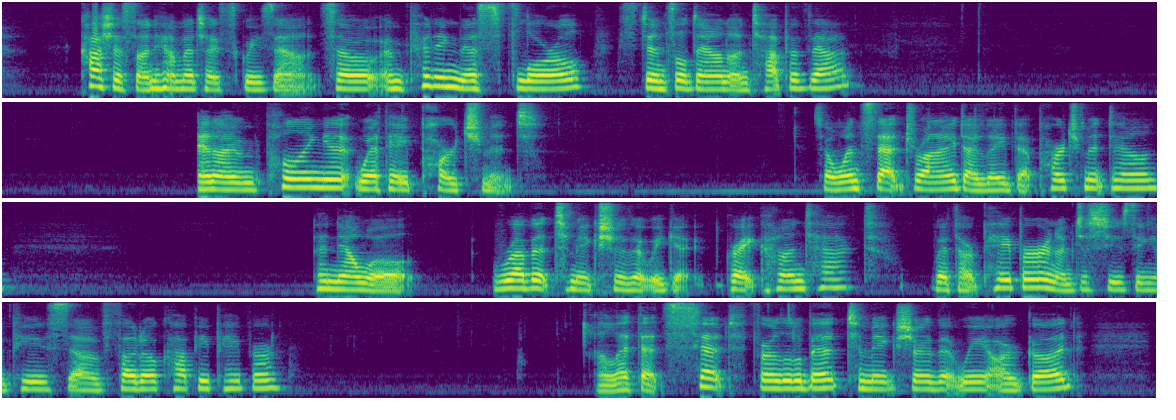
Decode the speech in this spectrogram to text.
cautious on how much I squeeze out. So I'm putting this floral stencil down on top of that. And I'm pulling it with a parchment. So once that dried, I laid that parchment down. And now we'll rub it to make sure that we get great contact with our paper, and I'm just using a piece of photocopy paper. I'll let that sit for a little bit to make sure that we are good.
